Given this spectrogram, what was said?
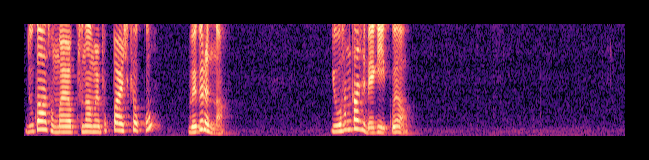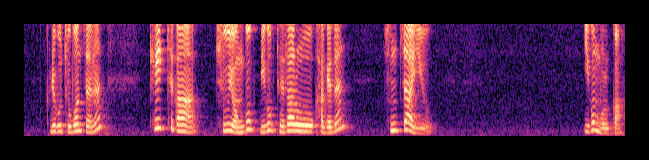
누가 정말 군함을 폭발시켰고 왜 그랬나? 요 한 가지 맥이 있고요. 그리고 두 번째는 케이트가 주 영국, 미국 대사로 가게 된 진짜 이유. 이건 뭘까?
